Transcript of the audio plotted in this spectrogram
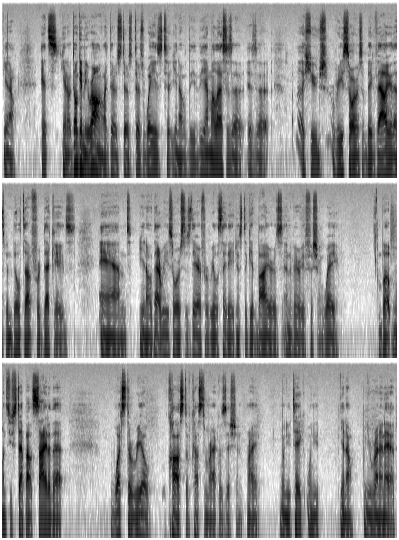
you know, it's you know, don't get me wrong. Like there's there's there's ways to you know the the MLS is a is a a huge resource, a big value that's been built up for decades, and you know that resource is there for real estate agents to get buyers in a very efficient way. But once you step outside of that, what's the real cost of customer acquisition, right? When you take when you you know when you run an ad,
